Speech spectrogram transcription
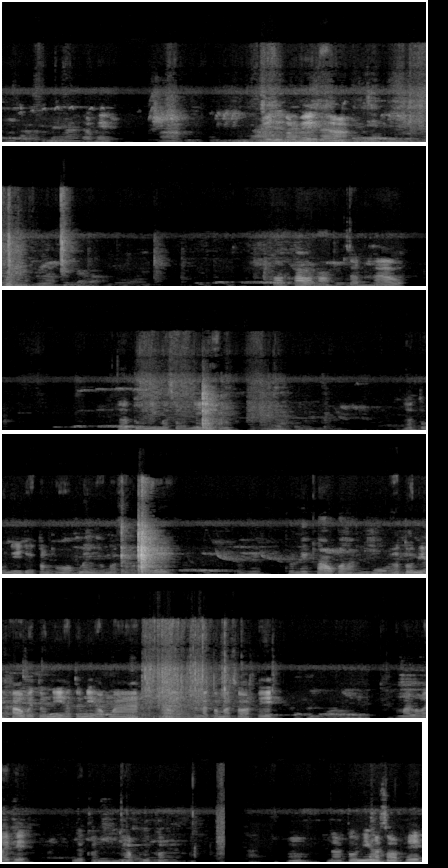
อืมมาทางนี้ อ่าไม่ได้ทางนี้อ่าก็เข้าเนาะสอดเข้าแล้วตัวนี้มาสอนนี่นะแล้วตัวนี้จะต้องออกเลยเอามาสอนเลยตัวนี้เข้ากันเอาตัวนี้เข้าไปตัวนี้เอาตัวนี้ออกมาเออแล้วก็มาสอดเพะมาร้อยเพะเดี๋ยวก่อนยับไว้ก่อนอืมแล้วตัวนี้มาสอดเพะ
